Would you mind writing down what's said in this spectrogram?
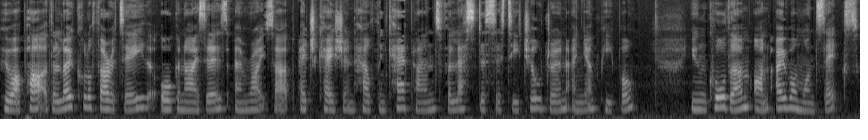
who are part of the local authority that organises and writes up education, health and care plans for Leicester City children and young people. You can call them on 0116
